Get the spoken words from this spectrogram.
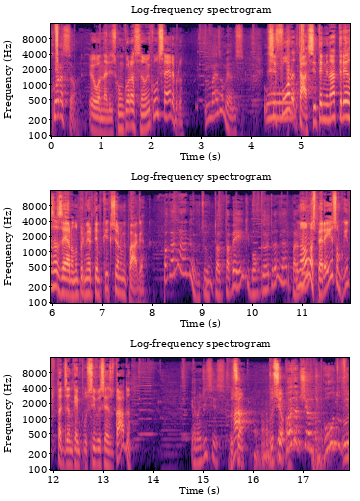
Coração, Eu analiso com o coração e com o cérebro. Mais ou menos. Se O- for, tá, se terminar 3 a 0 no primeiro tempo, o que, que o senhor me paga? Pagar nada. Tu, tá, tá bem, que bom que ganhou 3x0. Parabéns. Não, mas pera aí, só um pouquinho, tu tá dizendo que é impossível esse resultado? Eu não disse isso. O Ah, senhor, o senhor, Depois eu te chamo de burro, tu o fica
